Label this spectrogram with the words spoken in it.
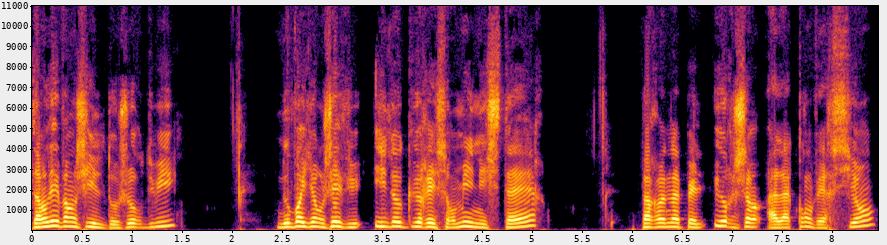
Dans l'évangile d'aujourd'hui, nous voyons Jésus inaugurer son ministère par un appel urgent à la conversion.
